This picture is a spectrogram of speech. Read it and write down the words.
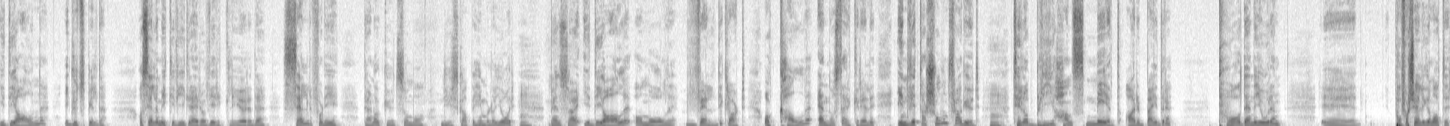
idealene i gudsbildet. Og selv om ikke vi greier å virkeliggjøre det selv, fordi det er nok Gud som må nyskape himmel og jord, men så er idealet og målet veldig klart. Og kallet enda sterkere, eller invitasjon fra Gud, til å bli hans medarbeidere på denne jorden. Eh, på forskjellige måter.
